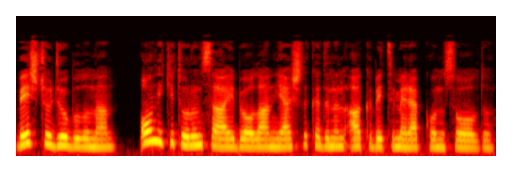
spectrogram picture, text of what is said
5 çocuğu bulunan, 12 torun sahibi olan yaşlı kadının akıbeti merak konusu oldu.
